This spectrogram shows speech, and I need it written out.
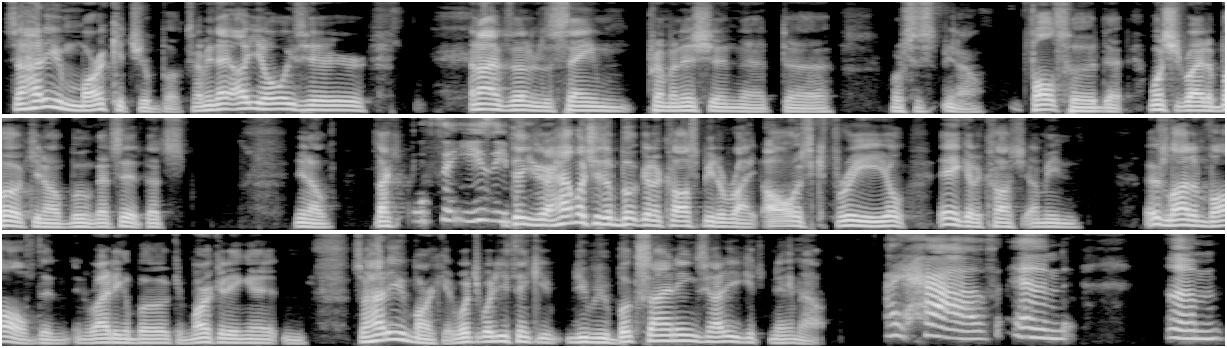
So how do you market your books? I mean, they, you always hear, and I was under the same premonition that, uh, which is you know falsehood that once you write a book, you know, boom, that's it. That's you know, like that's the easy thing. how much is a book going to cost me to write? Oh, it's free. You'll it ain't going to cost you. I mean, there's a lot involved in, in writing a book and marketing it. And so, how do you market? What what do you think you you do book signings? How do you get your name out? I have, and um,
